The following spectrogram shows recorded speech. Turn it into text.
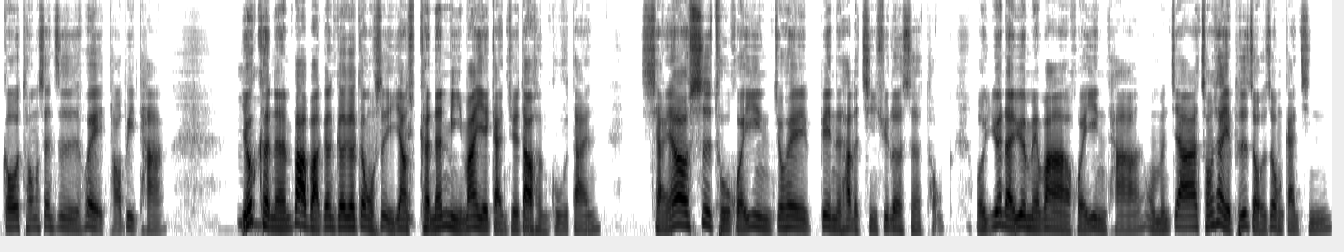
沟通，甚至会逃避他。有可能爸爸跟哥哥跟我是一样，可能米妈也感觉到很孤单，想要试图回应，就会变得他的情绪垃圾桶。我越来越没有办法回应他。我们家从小也不是走这种感情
